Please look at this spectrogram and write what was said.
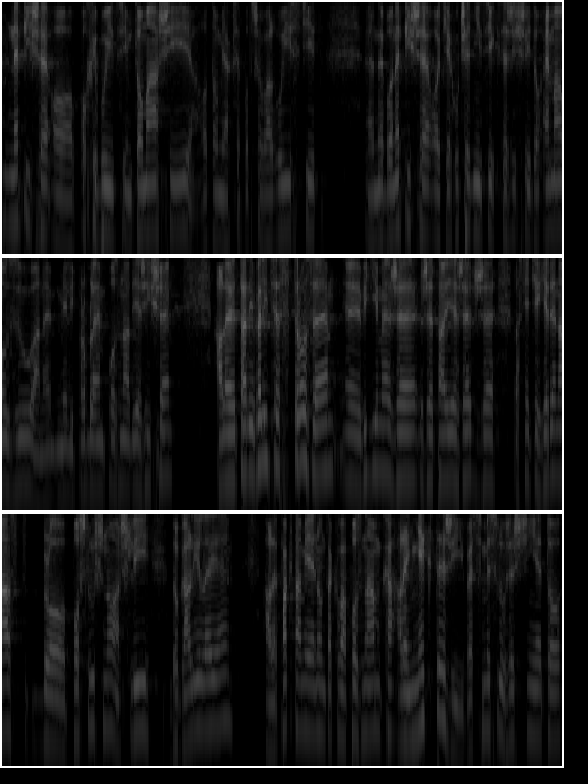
nepíše o pochybujícím Tomáši a o tom, jak se potřeboval ujistit, e, nebo nepíše o těch učednících, kteří šli do Emauzu a neměli problém poznat Ježíše, ale tady velice stroze e, vidíme, že, že ta je řeč, že vlastně těch jedenáct bylo poslušno a šli do Galileje ale pak tam je jenom taková poznámka, ale někteří, ve smyslu v řeštině to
